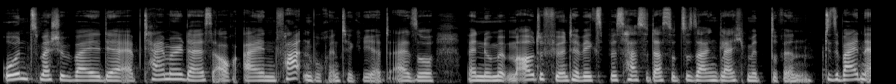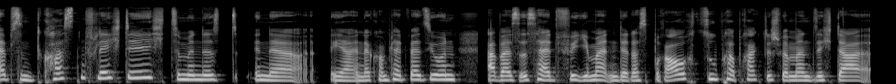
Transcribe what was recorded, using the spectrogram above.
und zum Beispiel bei der App Timer, da ist auch ein Fahrtenbuch integriert. Also wenn du mit dem Auto für unterwegs bist, hast du das sozusagen gleich mit drin. Diese beiden Apps sind kostenpflichtig, zumindest in der, ja, in der Komplettversion. Aber es ist halt für jemanden, der das braucht, super praktisch, wenn man sich da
